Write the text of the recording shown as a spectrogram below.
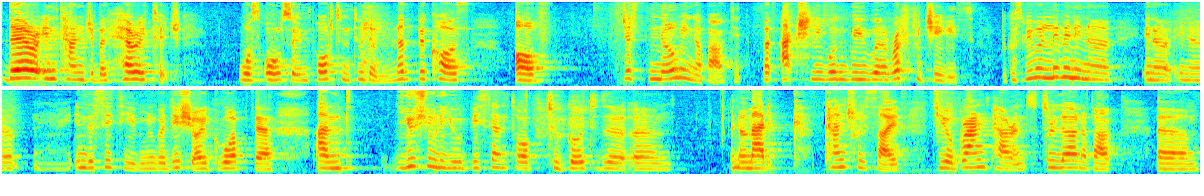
their intangible heritage was also important to them, not because of just knowing about it, but actually when we were refugees, because we were living in a in a in a in the city, Mogadishu. I grew up there, and usually you would be sent off to go to the um, nomadic countryside to your grandparents to learn about um,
